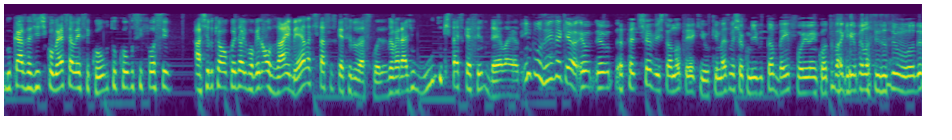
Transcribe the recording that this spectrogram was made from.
No caso, a gente começa a ler esse conto como se fosse achando que é uma coisa envolvendo Alzheimer, ela que está se esquecendo das coisas. Na verdade, o mundo que está esquecendo dela. É... Inclusive, aqui, ó, eu, eu até tinha visto, eu anotei aqui. O que mais mexeu comigo também foi o Enquanto Vagueio pelas Cinzas do Mundo,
